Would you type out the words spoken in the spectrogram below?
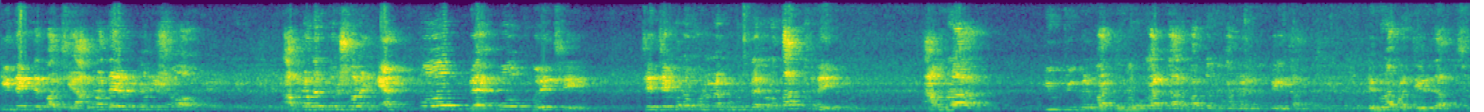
কি দেখতে পাচ্ছি? আপনাদের পরিসর আপনাদের পরিসর এত ব্যাপক হয়েছে যে যে কোনো ঘটনা ঘটুক না কেন তাৎক্ষণিক আমরা ইউটিউবের মাধ্যমে হোক আর যার মাধ্যমে হোক আমরা কিন্তু পেয়ে যাচ্ছি এবং আমরা জেনে যাচ্ছি।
